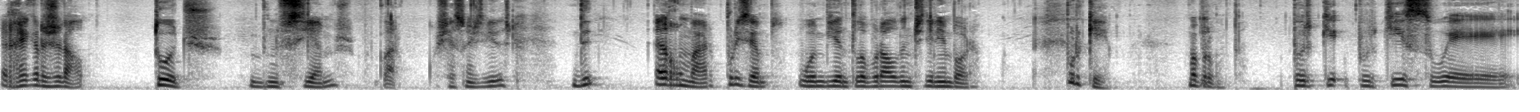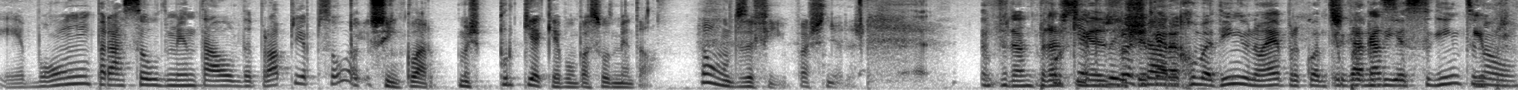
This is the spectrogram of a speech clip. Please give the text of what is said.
regra geral, todos beneficiamos, claro, com exceções devidas, de arrumar, por exemplo, o ambiente laboral antes de ir embora. Porquê? Uma pergunta. Porque, porque isso é, é bom para a saúde mental da própria pessoa? Sim, claro. Mas porquê é que é bom para a saúde mental? É um desafio para as senhoras. Pronto, para as senhoras deixar... ficar arrumadinho, não é? Para quando chegar no dia seguinte, não...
